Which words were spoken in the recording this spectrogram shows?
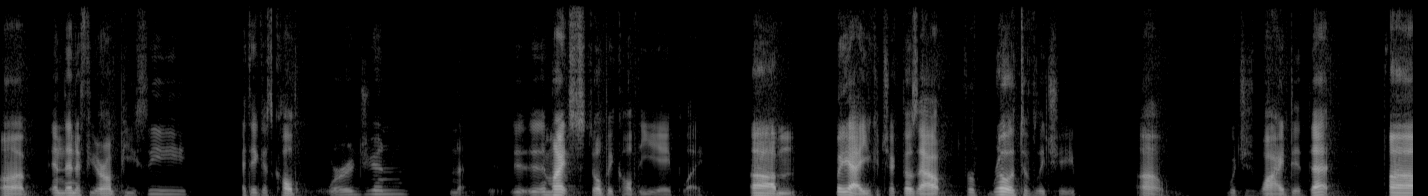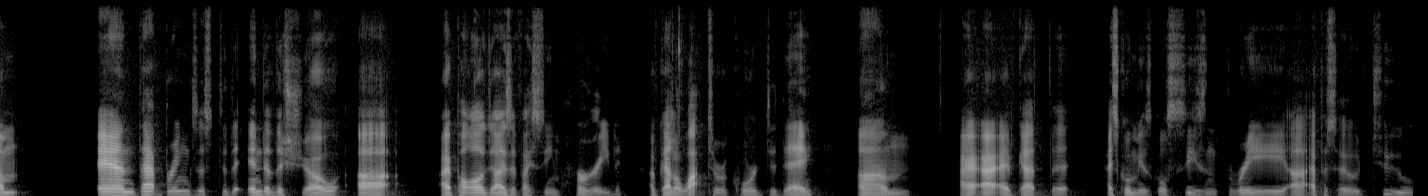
Uh, and then if you're on PC, I think it's called Origin. it, it might still be called EA Play. Um, but yeah, you can check those out for relatively cheap, uh, which is why I did that. Um, and that brings us to the end of the show. Uh, I apologize if I seem hurried. I've got a lot to record today. Um, I, I've got the High School Musical season three, uh, episode two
